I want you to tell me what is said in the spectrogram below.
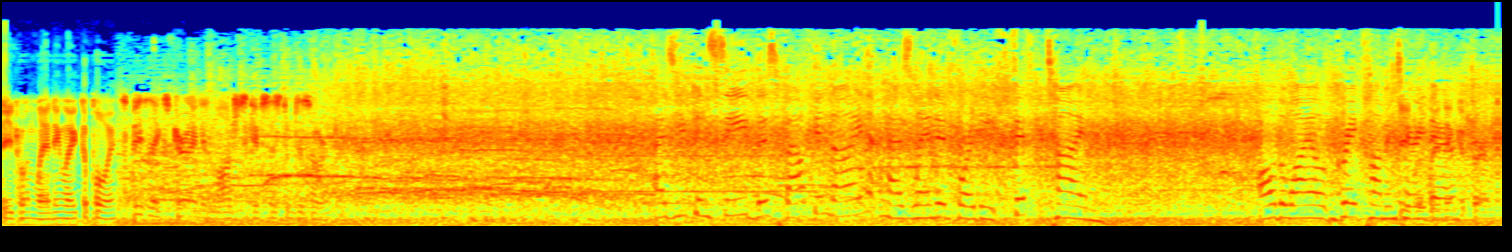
Stage one landing leg deploy. SpaceX Dragon launch escape system disarmed. As you can see, this Falcon 9 has landed for the fifth time. All the while, great commentary one landing there. confirmed.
